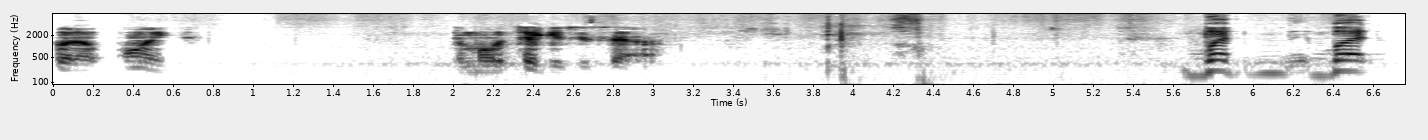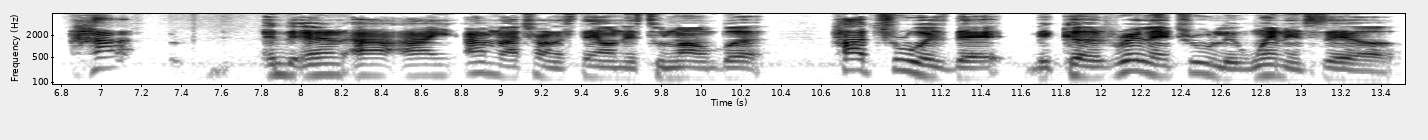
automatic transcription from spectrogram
put up points, the more tickets you sell. but but how? And, and I, I I'm not trying to stay on this too long, but how true is that? Because really and truly, winning sell,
